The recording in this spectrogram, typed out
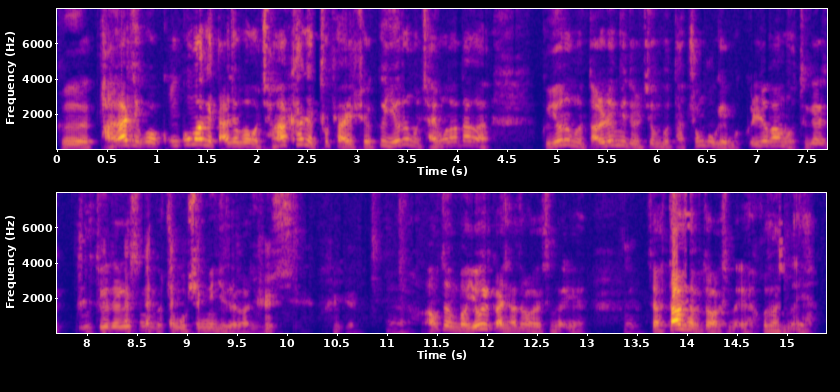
그 봐가지고 꼼꼼하게 따져보고 정확하게 투표하십시오 그 여러분 잘못하다가 그 여러분 딸내미들 전부 다 중국에 뭐 끌려가면 어떻게 어떻게 되겠습니까 중국 식민지 돼가지고 씨. 그러니까. 예. 아무튼 뭐 여기까지 하도록 하겠습니다 예. 네. 자 다음 시간에 뵙도록 하겠습니다 예, 고생하셨습니다 예.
